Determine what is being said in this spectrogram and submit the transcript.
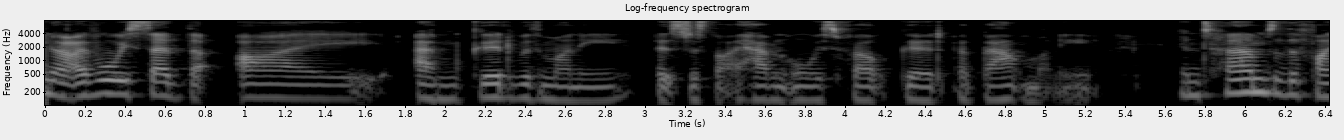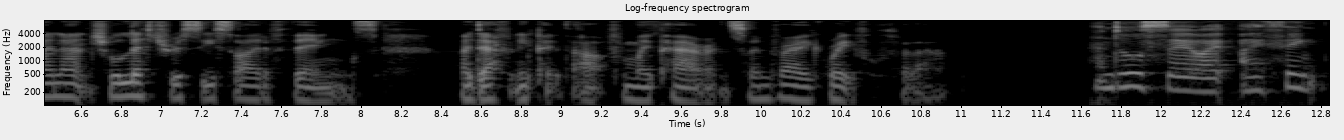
know, I've always said that I am good with money. It's just that I haven't always felt good about money. In terms of the financial literacy side of things, I definitely picked that up from my parents. So I'm very grateful for that. And also, I, I think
